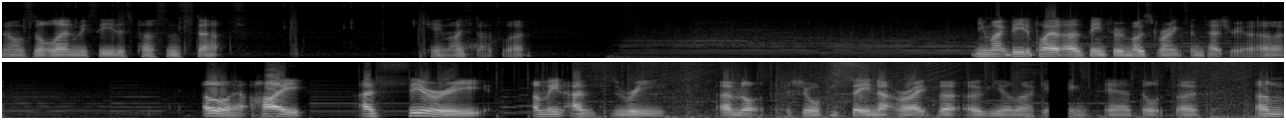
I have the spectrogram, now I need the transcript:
No, it's not letting me see this person's stats. Okay, my stats work. You might be the player that has been through most ranks in TETR.IO. Uh, oh, hi, Asiri. I mean, Asri. I'm not sure if you're saying that right, but oh, you're lurking. Yeah, I thought so. Um,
